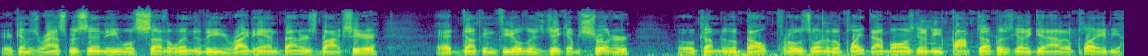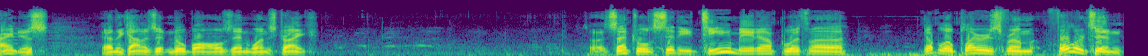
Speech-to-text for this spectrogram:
Here comes Rasmussen. He will settle into the right hand batter's box here at Duncan Field as Jacob Schroeder will come to the belt, throws one to the plate. That ball is going to be popped up, is going to get out of play behind us. And the count is at no balls and one strike. So a Central City team made up with a couple of players from Fullerton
